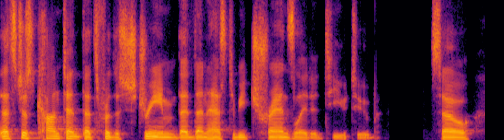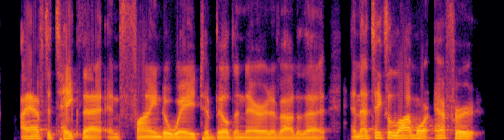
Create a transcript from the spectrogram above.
That's just content that's for the stream that then has to be translated to YouTube. So I have to take that and find a way to build a narrative out of that. And that takes a lot more effort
